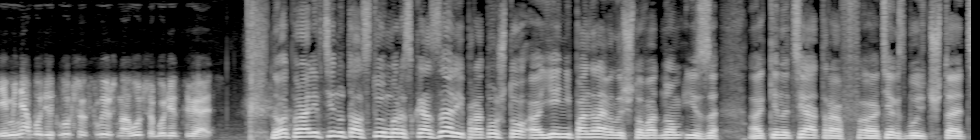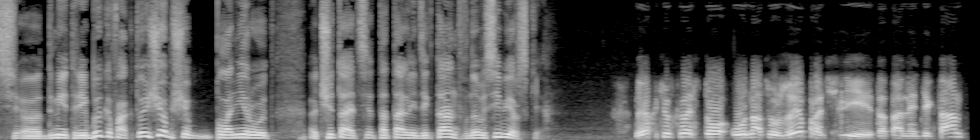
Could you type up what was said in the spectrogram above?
и меня будет лучше слышно, лучше будет связь. Ну вот про Алевтину Толстую мы рассказали, и про то, что э, ей не понравилось, что в одном из э, кинотеатров э, текст будет читать Дмитрий Быков. А кто еще вообще планирует читать «Тотальный диктант» в Новосибирске? Но я хочу сказать, что у нас уже прочли тотальный диктант,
